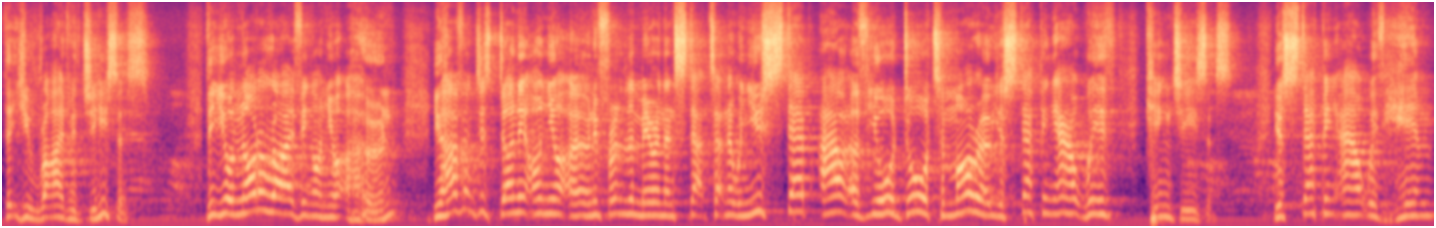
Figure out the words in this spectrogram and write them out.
that you ride with Jesus that you're not arriving on your own. You haven't just done it on your own in front of the mirror and then stepped out. No, when you step out of your door tomorrow, you're stepping out with King Jesus. You're stepping out with Him.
